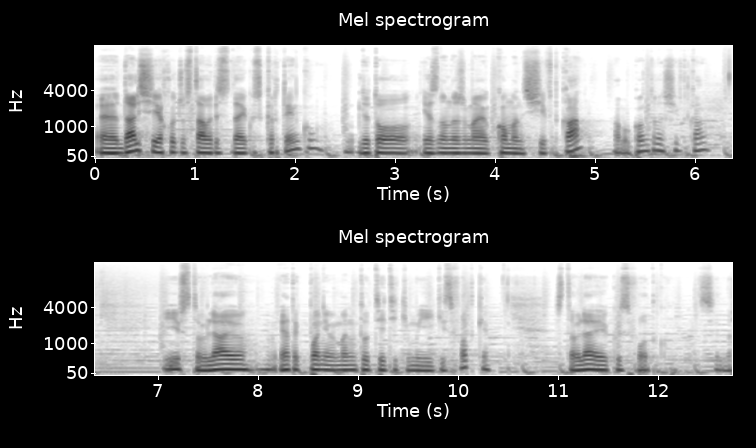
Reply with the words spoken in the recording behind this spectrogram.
Е, Далі я хочу вставити сюди якусь картинку. Для того я знову нажимаю Command-Shift-K або Ctrl-Shift-K. І вставляю. Я так поняв, у мене тут є тільки мої якісь фотки. Вставляю якусь фотку сюди.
